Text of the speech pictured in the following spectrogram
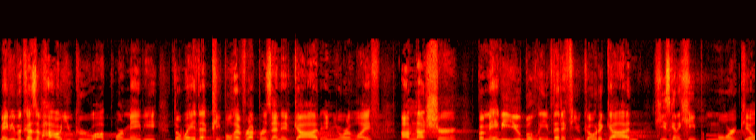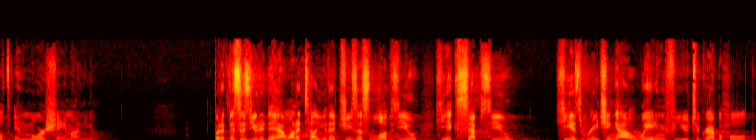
Maybe because of how you grew up, or maybe the way that people have represented God in your life. I'm not sure. But maybe you believe that if you go to God, He's going to keep more guilt and more shame on you. But if this is you today, I want to tell you that Jesus loves you, He accepts you, He is reaching out, waiting for you to grab a hold.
